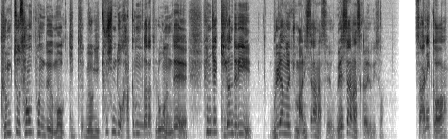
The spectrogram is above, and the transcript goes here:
금투 사모펀드 뭐 기트 여기 투신도 가끔가다 들어오는데 현재 기관들이 물량을 좀 많이 쌓아놨어요. 왜 쌓아놨을까요 여기서? 싸니까.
